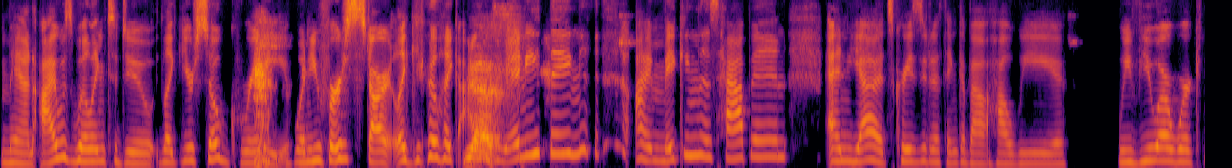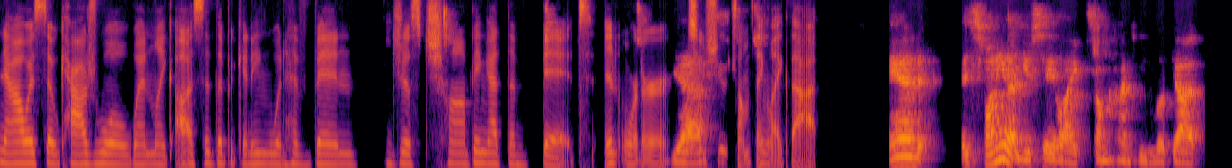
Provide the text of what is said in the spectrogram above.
man, I was willing to do like you're so gritty when you first start. Like, you're like, I will do anything. I'm making this happen. And yeah, it's crazy to think about how we we view our work now as so casual when like us at the beginning would have been just chomping at the bit in order to shoot something like that. And it's funny that you say like sometimes we look at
